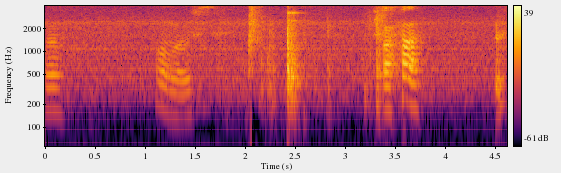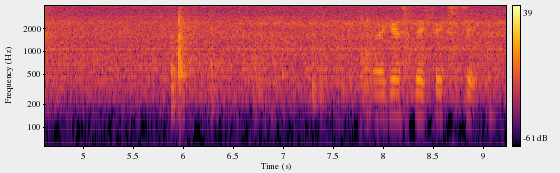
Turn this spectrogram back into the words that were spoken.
Well, almost. Aha! I guess they fixed it.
